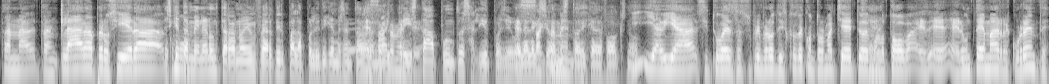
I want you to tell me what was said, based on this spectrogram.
tan, tan clara, pero sí era... Es que también era un terreno bien fértil para la política en ese entonces, ¿no? El. PRI estaba a punto de salir, pues llegó la elección histórica de Fox, ¿no? Y, y había, si tú ves esos primeros discos de Control Machete o de Sí. Molotov, es- eh, era un tema recurrente.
